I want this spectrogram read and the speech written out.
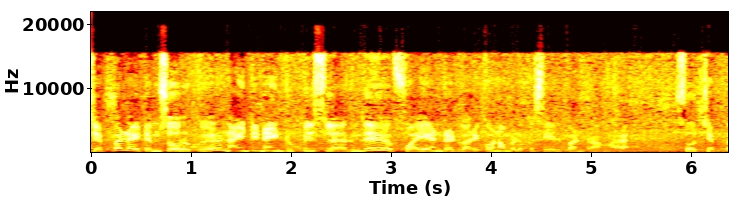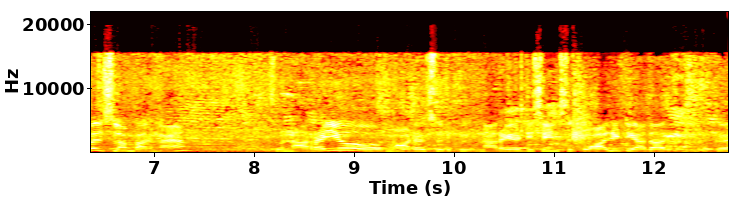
செப்பல் ஐட்டம்ஸும் இருக்குது நைன்டி நைன் ருப்பீஸ்லேருந்து ஃபைவ் ஹண்ட்ரட் வரைக்கும் நம்மளுக்கு சேல் பண்ணுறாங்க ஸோ செப்பல்ஸ்லாம் பாருங்கள் ஸோ நிறைய மாடல்ஸ் இருக்குது நிறைய டிசைன்ஸு குவாலிட்டியாக தான் இருக்குது நம்மளுக்கு.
